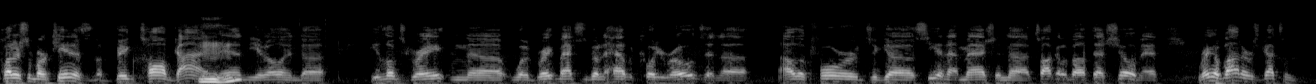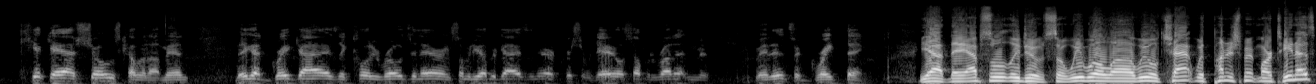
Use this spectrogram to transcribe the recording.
Punisher Martinez is a big, tall guy, Mhm. man. You know, and uh, he looks great. And uh, what a great match he's going to have with Cody Rhodes. And uh, I look forward to uh, seeing that match and uh, talking about that show, man. Ring of Honor's got some kick-ass shows coming up, man. They got great guys like Cody Rhodes in there, and some of the other guys in there. Christopher Daniels helping run it, and man, it's a great thing. Yeah, they absolutely do. So we will uh, we will chat with Punishment Martinez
